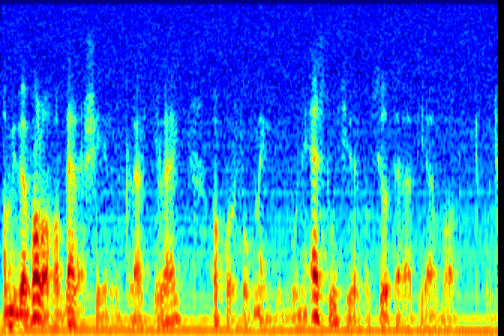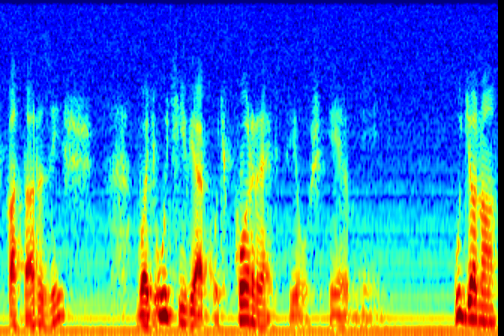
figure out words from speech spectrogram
amiben valaha belesérült lelkileg, akkor fog meggyógyulni. Ezt úgy hívják a pszichoterápiában, hogy katarzis, vagy úgy hívják, hogy korrekciós élmény. Ugyanazt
